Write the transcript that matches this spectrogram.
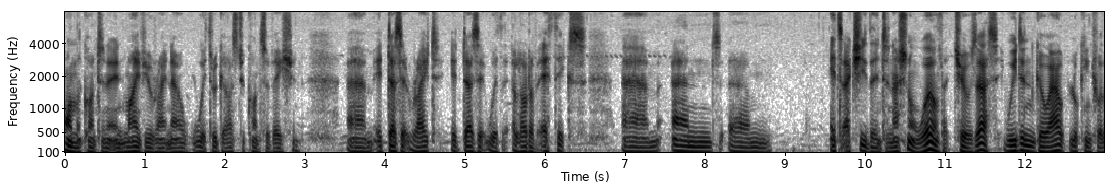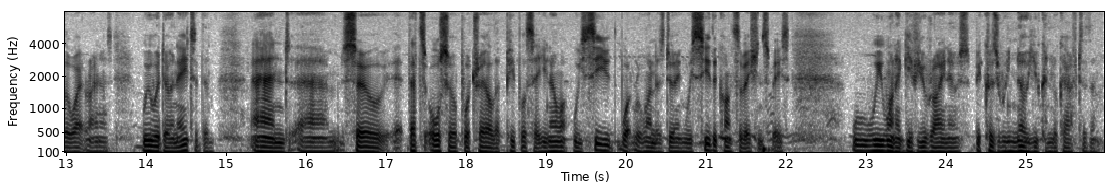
on the continent, in my view, right now, with regards to conservation. Um, it does it right. It does it with a lot of ethics, um, and um, it's actually the international world that chose us. We didn't go out looking for the white rhinos. We were donated them. And um, so uh, that's also a portrayal that people say, you know what, we see what Rwanda's doing, we see the conservation space. We want to give you rhinos because we know you can look after them.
